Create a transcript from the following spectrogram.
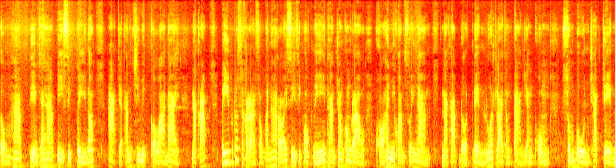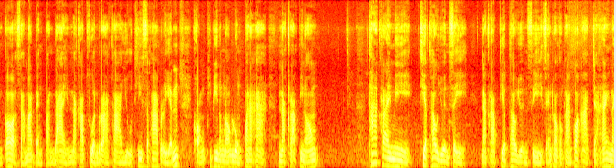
สม5เพียงแค่ 5 ปี 10 ปีเนาะอาจจะทั้งชีวิตก็ว่าได้นะครับ ปีพุทธศักราช 2546 นี้ทางช่องของเราขอให้มีความสวยงามนะครับ โดดเด่นลวดลายต่างๆ ยังคงสมบูรณ์ชัดเจนก็สามารถแบ่งปันได้นะครับ ส่วนราคาอยู่ที่สภาพเหรียญของพี่ๆน้องๆลุงปนาอานะครับ พี่น้อง ถ้าใครมีเทียบเท่า UNC นะครับเทียบเท่า UNC แสงทองสองทางก็อาจจะให้ใน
